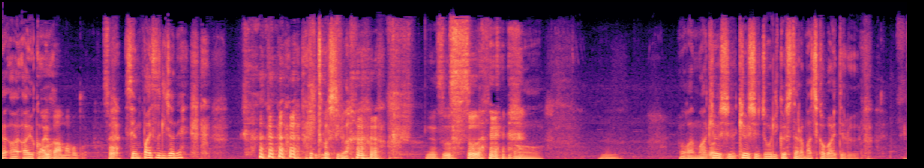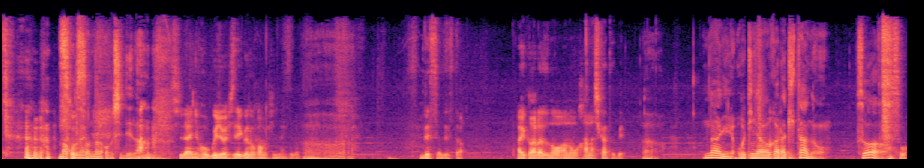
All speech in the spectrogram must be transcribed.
え、あ、あゆか鮎川誠。そう。先輩すぎじゃね？年が。うんそうそうだね。うん。わかんまあ、九州、九州上陸したら待ち構えてる、誠さんなのかもしんねえな。次第に北上していくのかもしれないけど。うん。でしたでした。相変わらずのあの話し方で。あ何？沖縄から来たの？そう。そう。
